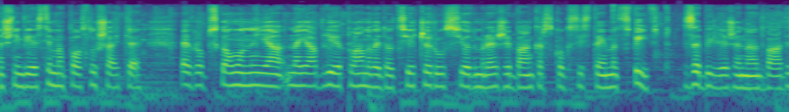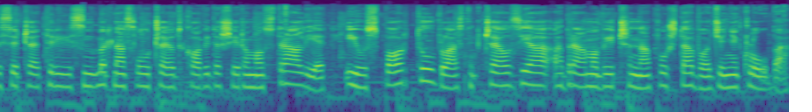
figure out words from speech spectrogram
Današnjim vijestima poslušajte. Evropska unija najavljuje planove da odsječe Rusiju od mreže bankarskog sistema SWIFT. Zabilježena 24 smrtna slučaja od covid širom Australije i u sportu vlasnik Chelsea Abramović napušta vođenje kluba.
